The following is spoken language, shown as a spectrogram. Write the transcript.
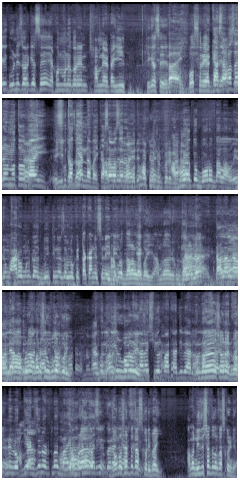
এই ঘূর্ণিঝড় গেছে এখন মনে করেন সামনে একটা ঈদ। ঠিক আছে? বছরে একবার কাঁচা বাজারের মতো ভাই সুতা দিয়েন না ভাই কাঁচা বাজারের মতো। টেনশন করেন না আপনারা হ্যাঁ? তো বড় দালাল এরকম আরও মনে করেন দুই তিন হাজার লোকের টাকা নিয়েছেন এই বিল। আমরা দালাল না ভাই আমরা এরকম দালাল না, দালাল না হলে আমরা- মানুষের দিবে, উপকার করি। এখন মানুষের উপকার করি। তারা শিওর পাঠা দিবে আর আমরা শোনেন ভাই। আপনি লোক কি একজন আপনার বাইরে জনস্বার্থে কাজ করি ভাই। আমার নিজের সাথে কোনো কাজ করি না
